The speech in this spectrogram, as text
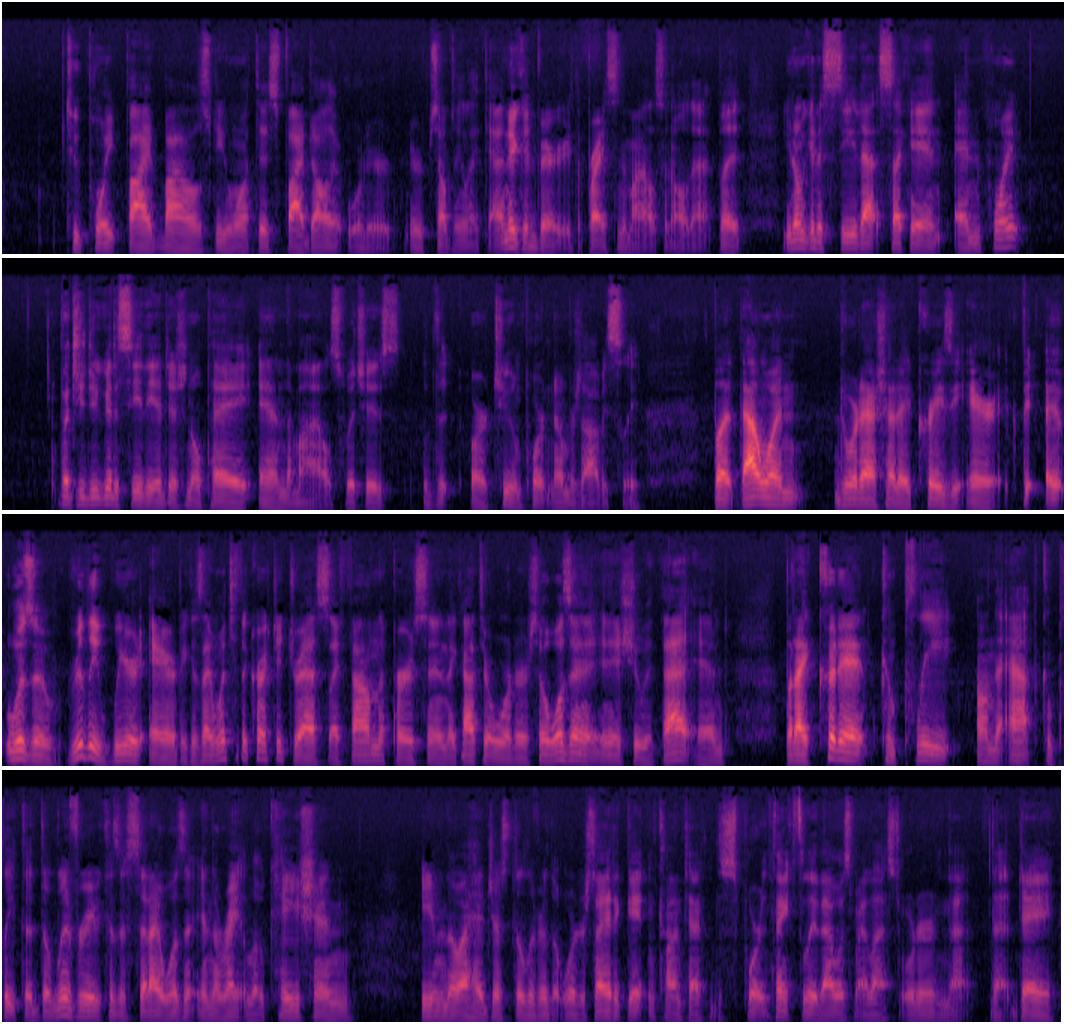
2.5 miles do you want this $5 order or something like that and it could vary the price and the miles and all that but you don't get to see that second endpoint but you do get to see the additional pay and the miles which is the, are two important numbers obviously but that one DoorDash had a crazy error. It was a really weird error because I went to the correct address, I found the person, they got their order, so it wasn't an issue with that end. But I couldn't complete on the app complete the delivery because it said I wasn't in the right location even though I had just delivered the order. So I had to get in contact with the support, and thankfully that was my last order in that that day.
